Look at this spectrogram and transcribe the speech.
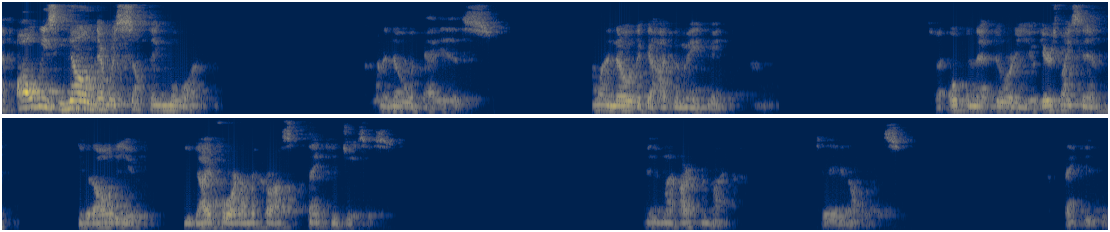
I've always known there was something more. I want to know what that is. I want to know the God who made me. So I open that door to you. Here's my sin. Give it all to you. You died for it on the cross. Thank you, Jesus. and in my heart and mind, today and always. Thank you.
